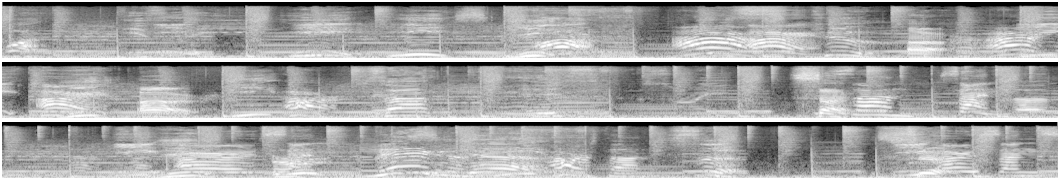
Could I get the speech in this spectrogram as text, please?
One is E. 一、一、 R. 二、二、 Two. 二二、一、二、一二一、二、 Sun is three. 三三。三、三一、二、三、 Very good. Yeah. 一、二、三。四。 一、二、三、四、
